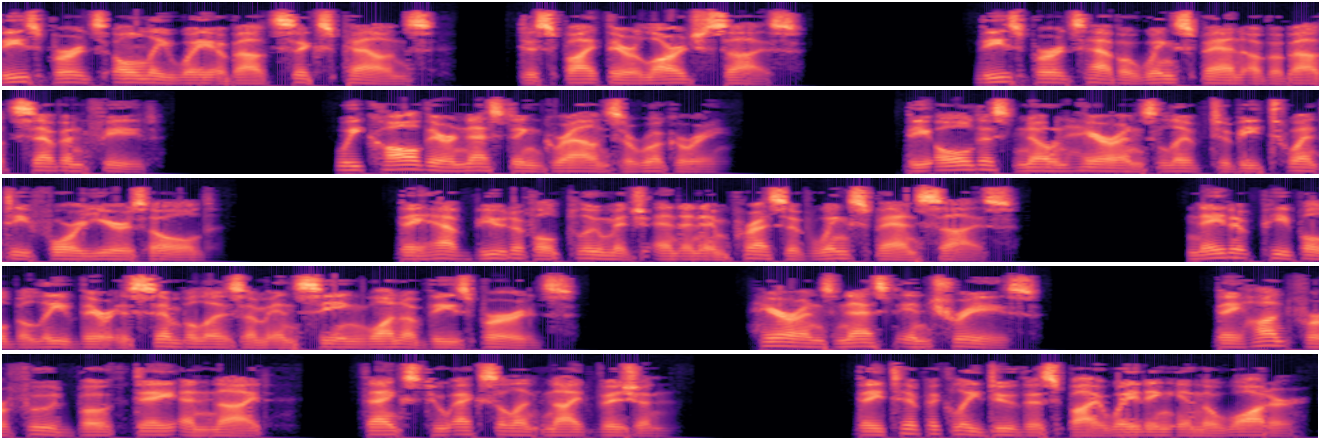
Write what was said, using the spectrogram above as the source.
These birds only weigh about 6 pounds, despite their large size. These birds have a wingspan of about 7 feet. We call their nesting grounds a rookery. The oldest known herons live to be 24 years old. They have beautiful plumage and an impressive wingspan size. Native people believe there is symbolism in seeing one of these birds. Herons nest in trees. They hunt for food both day and night, thanks to excellent night vision. They typically do this by wading in the water.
